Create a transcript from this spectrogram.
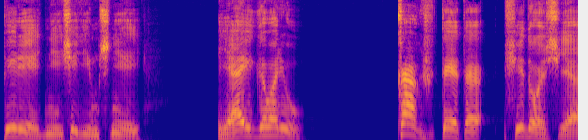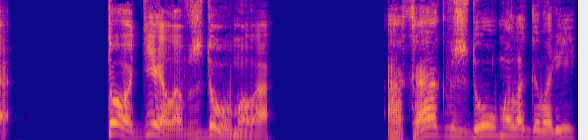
передней сидим с ней. Я и говорю, как же ты это, Федосья, то дело вздумала? А как вздумала, говорит,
